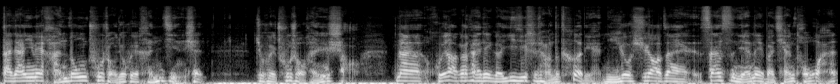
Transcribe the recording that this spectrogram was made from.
大家因为寒冬出手就会很谨慎，就会出手很少。那回到刚才这个一级市场的特点，你又需要在三四年内把钱投完。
